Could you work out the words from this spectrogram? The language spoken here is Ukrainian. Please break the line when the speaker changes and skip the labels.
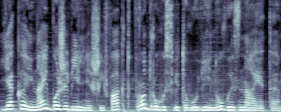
Який найбожевільніший факт про Другу світову війну ви знаєте?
